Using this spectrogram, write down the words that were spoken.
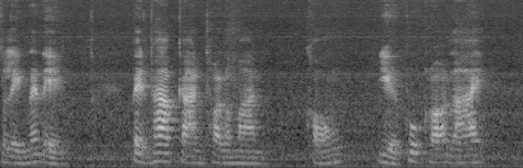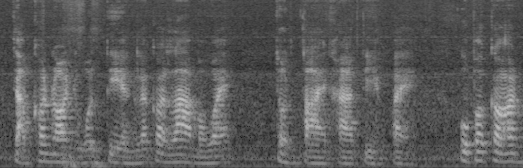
สเลงนั่นเอง เป็นภาพการทรมานของเหยื่อผู้เคราะห์ร้าย จับเขานอนอยู่บนเตียง แล้วก็ล่ามเอาไว้ จนตายคาเตียงไป อุปกรณ์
